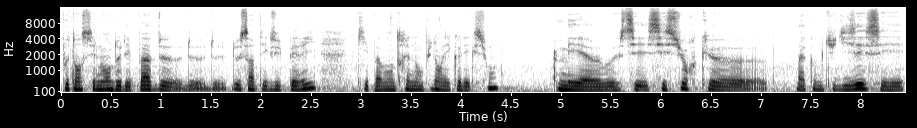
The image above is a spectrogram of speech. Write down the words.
potentiellement de l'épave de Saint-Exupéry, qui n'est pas montré non plus dans les collections. Mais c'est sûr que bah, comme tu disais, c'est,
